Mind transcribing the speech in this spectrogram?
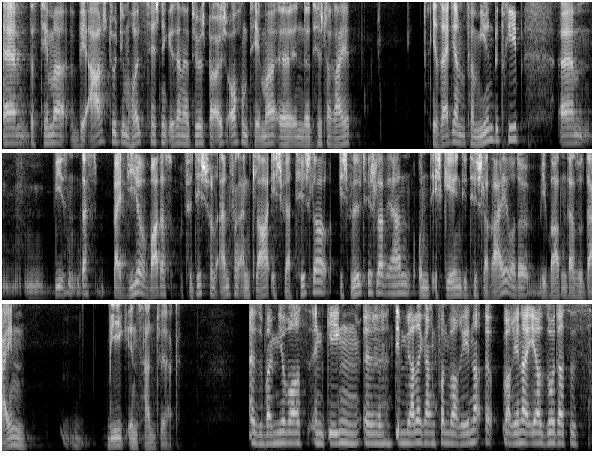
Ähm, das Thema BA-Studium Holztechnik ist ja natürlich bei euch auch ein Thema äh, in der Tischlerei. Ihr seid ja ein Familienbetrieb. Ähm, wie ist denn das bei dir? War das für dich schon Anfang an klar, ich werde Tischler, ich will Tischler werden und ich gehe in die Tischlerei? Oder wie war denn da so dein Weg ins Handwerk? Also bei mir war es entgegen äh, dem Werdegang von Varena, äh, Varena eher so, dass es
